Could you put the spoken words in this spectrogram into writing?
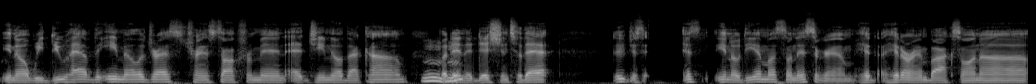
You know, we do have the email address transtalkformen at gmail.com. But mhm. in addition to that, dude, just it's, you know, DM us on Instagram, hit hit our inbox on uh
